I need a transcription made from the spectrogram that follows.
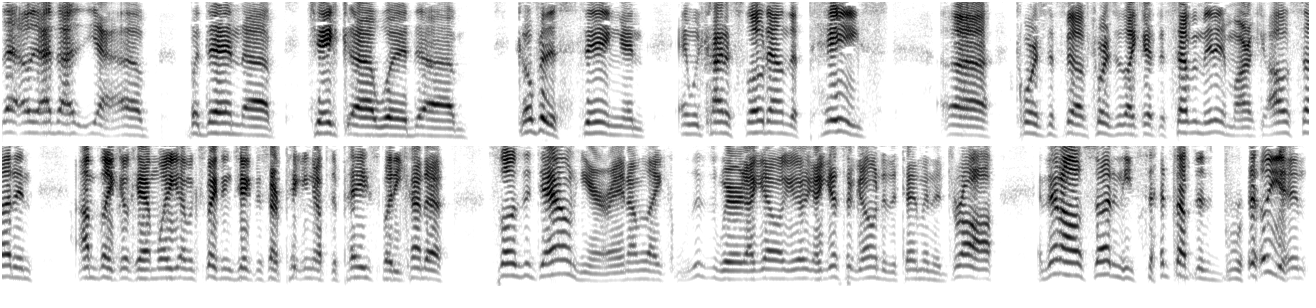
that I thought, yeah, uh, but then uh, Jake uh, would um, go for this sting and and would kind of slow down the pace uh, towards the film, towards like at the seven minute mark. All of a sudden, I'm like, okay, I'm waiting, I'm expecting Jake to start picking up the pace, but he kind of slows it down here, and I'm like, this is weird. I go, I guess they're going to the ten minute draw. And then all of a sudden he sets up this brilliant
